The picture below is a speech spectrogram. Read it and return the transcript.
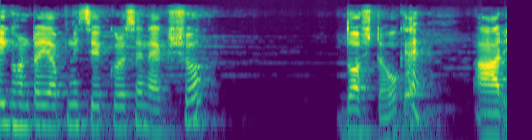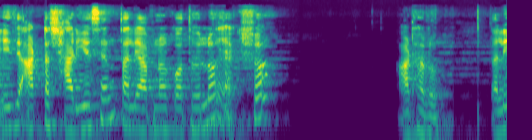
এই ঘন্টায় আপনি চেক করেছেন একশো দশটা ওকে আর এই যে আটটা সারিয়েছেন, তাহলে আপনার কত হলো? একশো আঠারো। তাহলে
